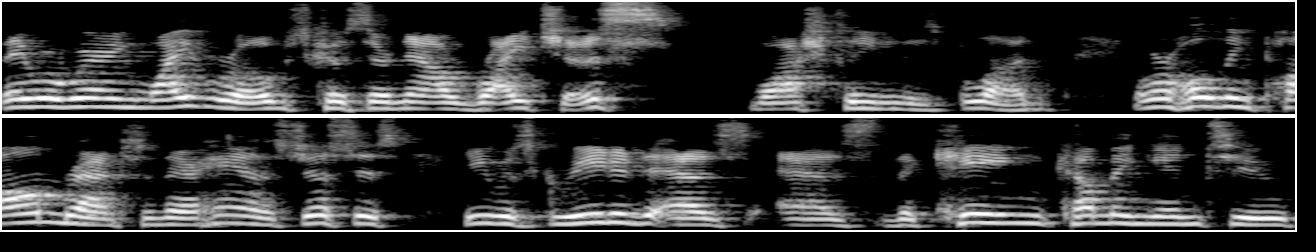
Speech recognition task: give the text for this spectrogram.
They were wearing white robes because they're now righteous, washed clean in his blood, and were holding palm branches in their hands, just as he was greeted as as the king coming into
